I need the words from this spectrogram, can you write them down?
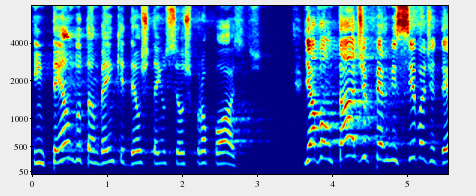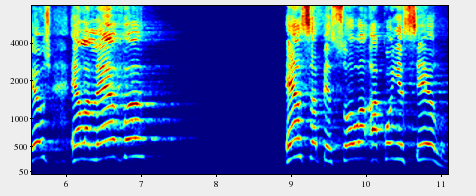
Entendo também que Deus tem os seus propósitos. E a vontade permissiva de Deus, ela leva essa pessoa a conhecê-lo.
